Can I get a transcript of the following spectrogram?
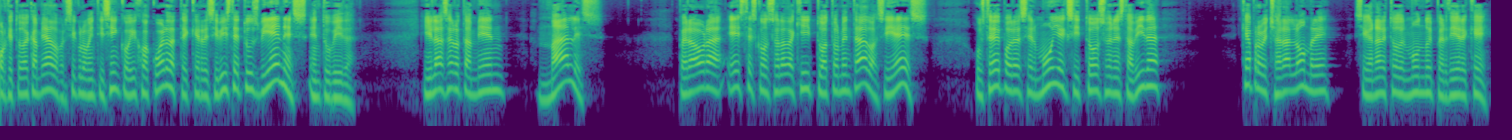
porque todo ha cambiado. Versículo 25, Hijo, acuérdate que recibiste tus bienes en tu vida. Y Lázaro también males. Pero ahora este es consolado aquí, tú atormentado, así es. Usted podrá ser muy exitoso en esta vida. ¿Qué aprovechará el hombre si ganare todo el mundo y perdiere qué?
